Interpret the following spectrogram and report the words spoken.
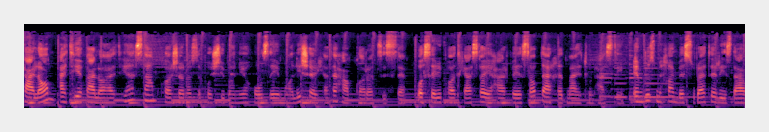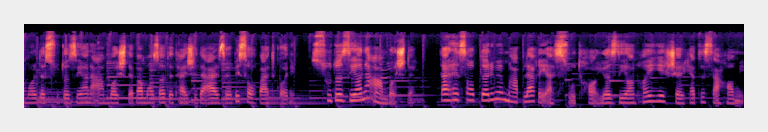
سلام عطیه فلاحتی هستم کارشناس پشتیبانی حوزه مالی شرکت همکارات سیستم. با سری پادکست های حرف حساب در خدمتتون هستیم. امروز می‌خوایم به صورت ریز در مورد سود و زیان انباشته و مازاد تجدید ارزیابی صحبت کنیم. سود و زیان انباشته. در حسابداری به مبلغی از سودها یا زیانهای یک شرکت سهامی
